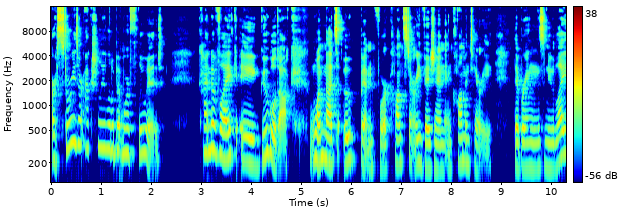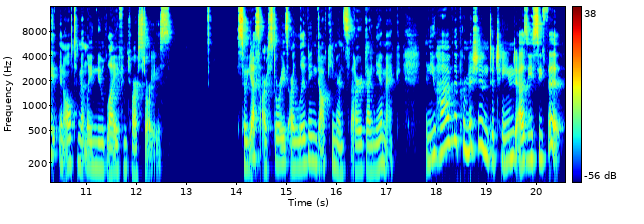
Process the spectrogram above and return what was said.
our stories are actually a little bit more fluid. Kind of like a Google Doc, one that's open for constant revision and commentary that brings new light and ultimately new life into our stories. So, yes, our stories are living documents that are dynamic, and you have the permission to change as you see fit.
